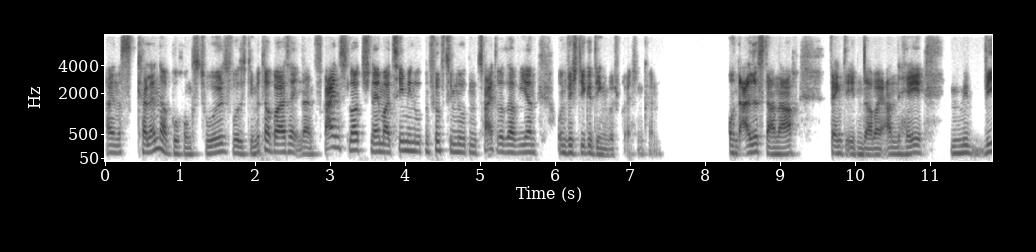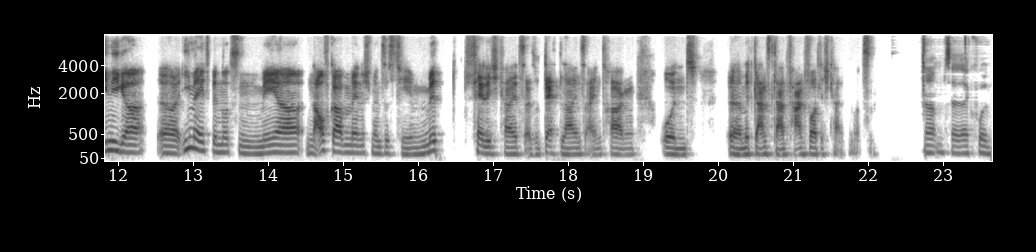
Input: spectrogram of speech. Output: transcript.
eines Kalenderbuchungstools, wo sich die Mitarbeiter in einem freien Slot schnell mal 10 Minuten, 15 Minuten Zeit reservieren und wichtige Dinge besprechen können. Und alles danach fängt eben dabei an, hey, weniger äh, E-Mails benutzen, mehr ein Aufgabenmanagementsystem mit Fälligkeits-, also Deadlines eintragen und äh, mit ganz klaren Verantwortlichkeiten nutzen. Ja, sehr, sehr cool.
